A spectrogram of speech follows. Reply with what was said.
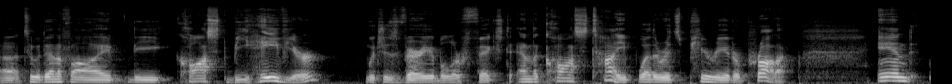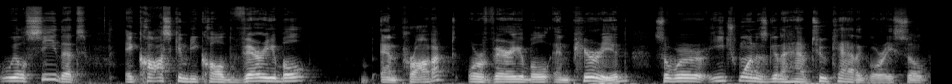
Uh, to identify the cost behavior, which is variable or fixed, and the cost type, whether it's period or product. And we'll see that a cost can be called variable and product or variable and period. So we're each one is going to have two categories. So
